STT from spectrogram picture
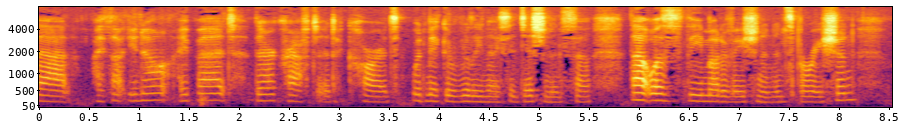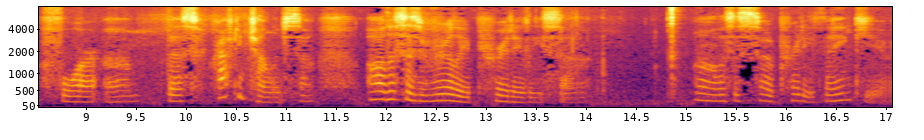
that I thought, you know, I bet their crafted cards would make a really nice addition. And so that was the motivation and inspiration for um, this crafting challenge. So, oh, this is really pretty, Lisa. Oh, this is so pretty. Thank you.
